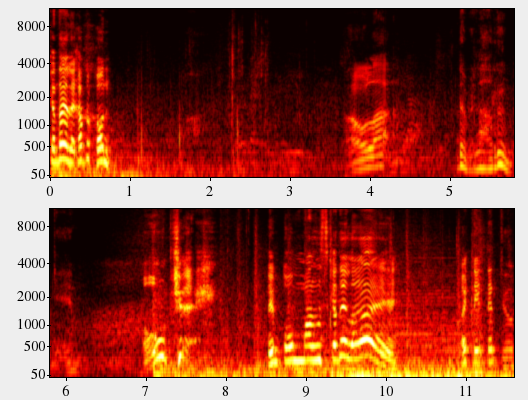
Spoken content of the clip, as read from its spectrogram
กันได้เลยครับทุกคน เอาละได้เวลาเริ่มเกม โอเค เตรียมตัวมันกันได้เลยเฮ้ยติดติดเจอ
